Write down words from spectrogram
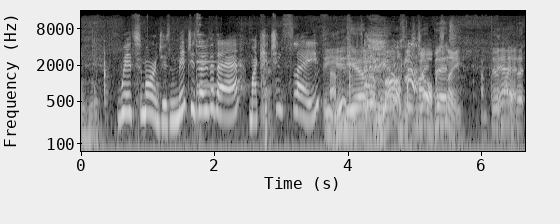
Mm-hmm. with some oranges. And Midge is over there, my kitchen slave. He is. He's done a marvellous job, isn't he? I'm doing Yeah. my bit.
